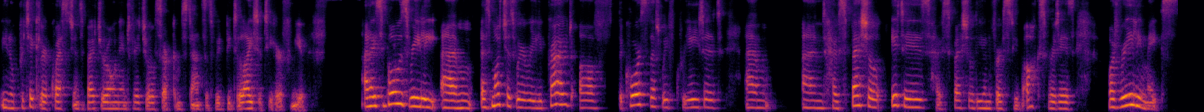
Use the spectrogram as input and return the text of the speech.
you know particular questions about your own individual circumstances. We'd be delighted to hear from you. And I suppose really, um, as much as we're really proud of the course that we've created um, and how special it is, how special the University of Oxford is, what really makes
